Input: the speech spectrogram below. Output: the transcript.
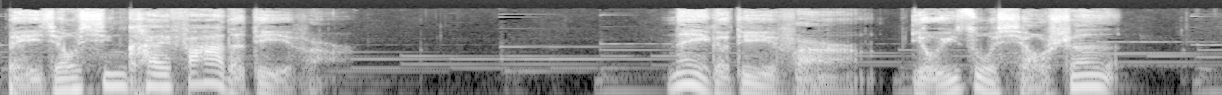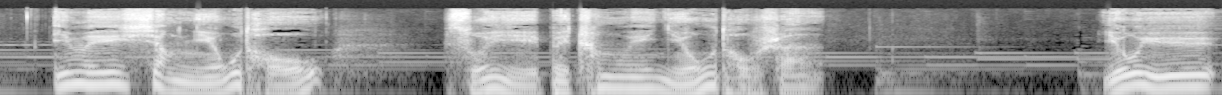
北郊新开发的地方。那个地方有一座小山，因为像牛头，所以被称为牛头山。由于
